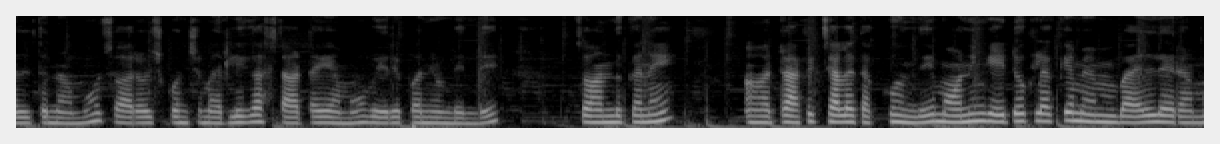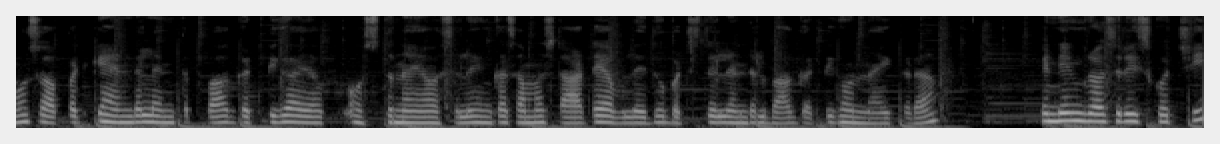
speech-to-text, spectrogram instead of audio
వెళ్తున్నాము. సో ఆ రోజు కొంచెం ఎర్లీగా స్టార్ట్ అయ్యాము. వేరే పని ఉండింది. సో అందుకనే ట్రాఫిక్ చాలా తక్కువ ఉంది మార్నింగ్ ఎయిట్ ఓ క్లాక్కే మేము బయలుదేరాము. సో అప్పటికే ఎండలు ఎంత బాగా గట్టిగా వస్తున్నాయో అసలు. ఇంకా సమ్మర్ స్టార్టే అవ్వలేదు బట్ స్టిల్ ఎండలు బాగా గట్టిగా ఉన్నాయి ఇక్కడ. ఇండియన్ గ్రాసరీస్కి వచ్చి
